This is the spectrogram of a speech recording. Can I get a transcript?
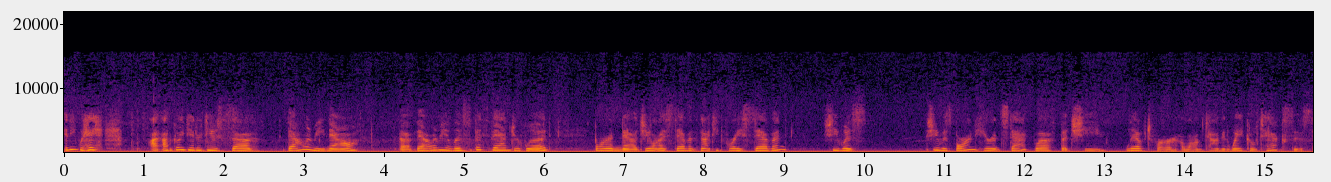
Anyway, I, I'm going to introduce uh, Valerie now. Uh, Valerie Elizabeth Vanderwood, born uh, July seventh, nineteen forty-seven. She was she was born here in Bluff, but she lived for a long time in Waco, Texas.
